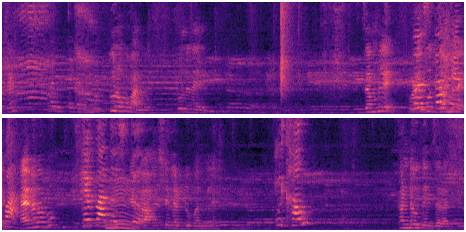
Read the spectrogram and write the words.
असे तू नको बांधू. तू नाही जमले थोडे बहुत जमले. आहे ना बाबू? हे हे पहा, असे लड्डू बनले. मी खाऊ? थंड होऊ दे आहे.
